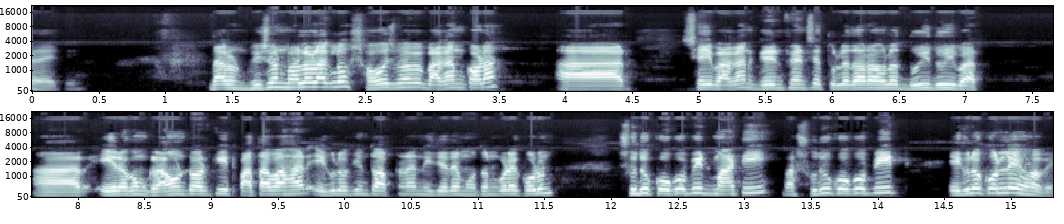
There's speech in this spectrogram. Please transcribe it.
ভ্যারাইটি দারুণ ভীষণ ভালো লাগল। সহজভাবে বাগান করা। আর সেই বাগান গ্রিন ফ্রেন্ডসে তুলে ধরা হলো দুই দুইবার। আর এরকম গ্রাউন্ড অর্কিড পাতাবাহার এগুলো কিন্তু আপনারা নিজেদের মতন করে করুন। শুধু কোকোপিট মাটি বা শুধু কোকোপিট এগুলো করলেই হবে।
